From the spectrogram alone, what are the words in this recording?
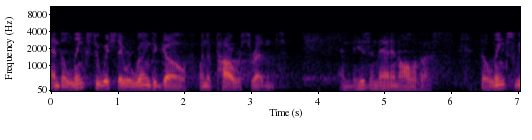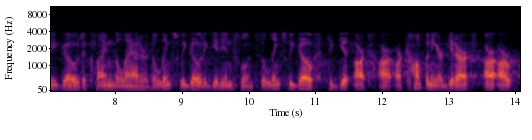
and the lengths to which they were willing to go when their power was threatened. And isn't that in all of us? The lengths we go to climb the ladder, the lengths we go to get influence, the lengths we go to get our, our, our company or get our, our, our,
